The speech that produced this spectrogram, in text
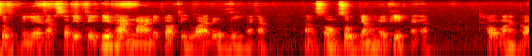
สูตรนี้นะครับ สถิติที่ผ่านมานี่ก็ถือว่าเดินดีนะครับ ทั้งสองสูตรยังไม่ผิดนะครับ เข้ามาก็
